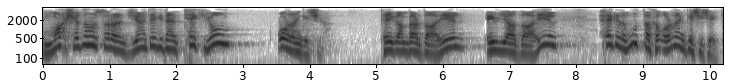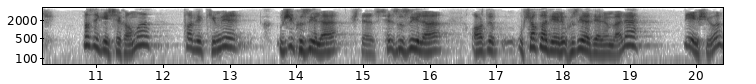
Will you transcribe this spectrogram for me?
Mahşeden sonra cennete giden tek yol oradan geçiyor. Peygamber dahil, evliya dahil Herkes mutlaka oradan geçecek. Nasıl geçecek ama? Tabii kimi ışık hızıyla, işte ses hızıyla, artık uçakla diyelim, hızıyla diyelim böyle değişiyor.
